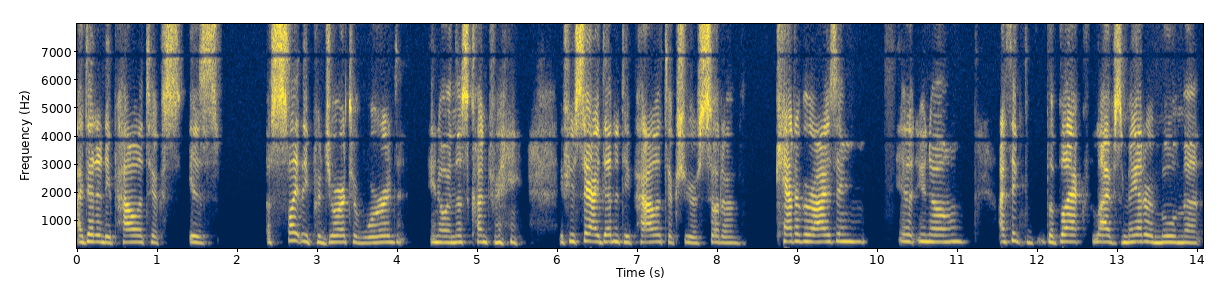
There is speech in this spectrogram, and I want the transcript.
Identity politics is a slightly pejorative word, you know, in this country. If you say identity politics, you're sort of categorizing it, you know. I think the Black Lives Matter movement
